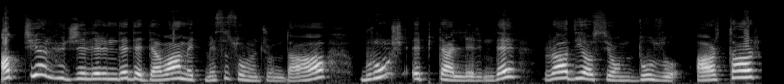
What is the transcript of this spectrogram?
akciğer hücrelerinde de devam etmesi sonucunda bronş epitellerinde radyasyon dozu artar,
